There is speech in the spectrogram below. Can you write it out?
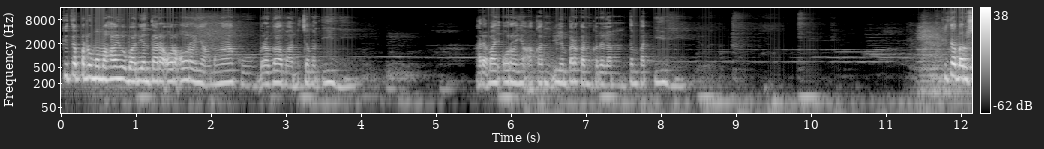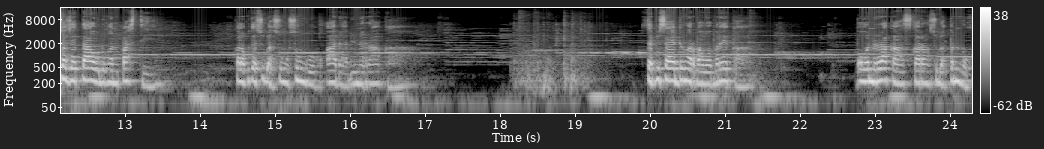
Kita perlu memahami bahwa di antara orang-orang yang mengaku beragama di zaman ini, ada banyak orang yang akan dilemparkan ke dalam tempat ini. Kita baru saja tahu dengan pasti kalau kita sudah sungguh-sungguh ada di neraka. Tapi saya dengar bahwa mereka, bahwa neraka sekarang sudah penuh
